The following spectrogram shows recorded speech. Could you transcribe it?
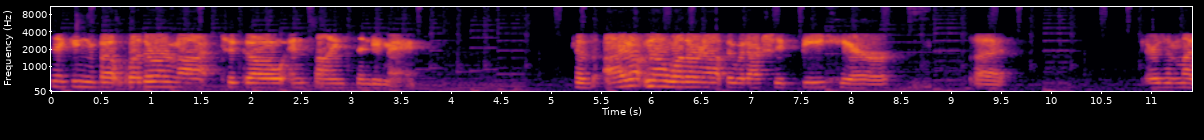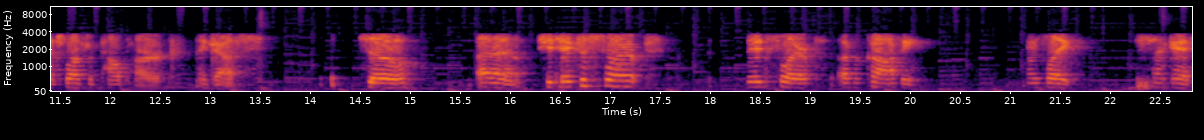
thinking about whether or not to go and find Cindy May. Because I don't know whether or not they would actually be here, but there isn't much left of Pal Park, I guess. So I don't know. She takes a slurp, big slurp of her coffee. I was like, fuck it.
